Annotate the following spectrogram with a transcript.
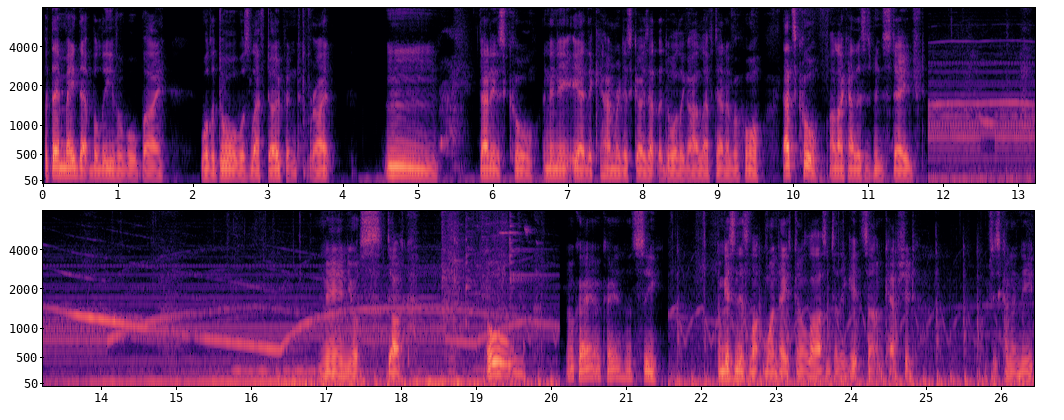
but they made that believable by well the door was left opened, right? Mmm, that is cool. And then yeah, the camera just goes out the door the guy left out of before. That's cool. I like how this has been staged. Man, you're stuck. Oh, okay, okay. Let's see. I'm guessing this one take's gonna last until he gets um captured, which is kind of neat.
